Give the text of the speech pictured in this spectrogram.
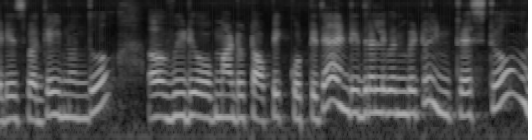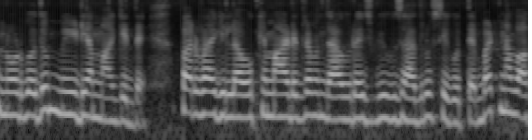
ಐಡಿಯಾಸ್ ಬಗ್ಗೆ ಇನ್ನೊಂದು ವಿಡಿಯೋ ಮಾಡೋ ಟಾಪಿಕ್ ಕೊಟ್ಟಿದೆ. ಆ್ಯಂಡ್ ಇದರಲ್ಲಿ ಬಂದುಬಿಟ್ಟು ಇಂಟ್ರೆಸ್ಟು ನೋಡ್ಬೋದು ಮೀಡಿಯಮ್ ಆಗಿದೆ. ಪರವಾಗಿಲ್ಲ ಓಕೆ ಮಾಡಿದರೆ ಒಂದು ಆವ್ರೇಜ್ ವ್ಯೂಸ್ ಆದರೂ ಸಿಗುತ್ತೆ. ಬಟ್ ನಾವು ಆ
